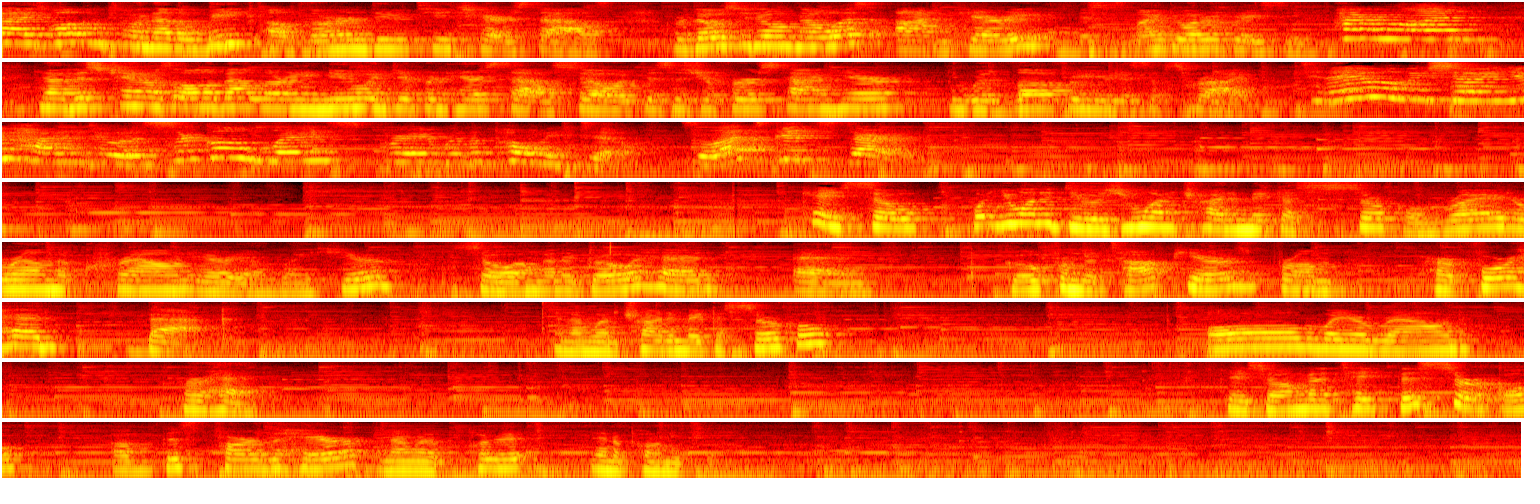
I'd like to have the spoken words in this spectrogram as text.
guys, welcome to another week of Learn, Do, Teach Hairstyles. For those who don't know us, I'm Kerry and this is my daughter Graycie. Hi everyone! Now this channel is all about learning new and different hairstyles, so if this is your first time here, we would love for you to subscribe. Today we'll be showing you how to do a circle lace braid with a ponytail. So let's get started. Okay, so what you want to do is you want to try to make a circle right around the crown area right here. So I'm going to go ahead and go from the top here, from her forehead back. And I'm going to try to make a circle all the way around her head. Okay, so I'm going to take this circle of this part of the hair and I'm going to put it in a ponytail.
